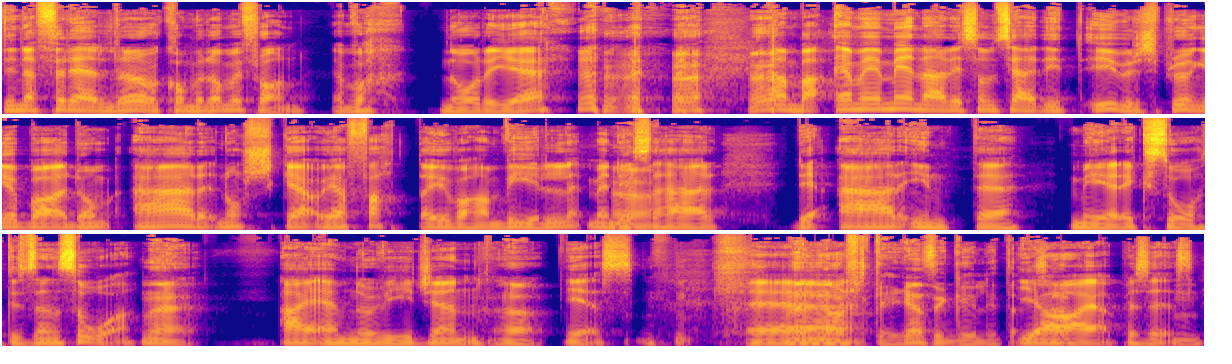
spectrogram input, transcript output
dina föräldrar, var kommer de ifrån? Jag bara, Norge. han bara, ja, men jag menar liksom så här, ditt ursprung. Jag bara, de är norska och jag fattar ju vad han vill, men det är så här, det är inte mer exotiskt än så. Nej. I am Norwegian. Ja. Yes. Men Eh, norska är ganska gulligt också. Ja, ja, precis. Mm.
